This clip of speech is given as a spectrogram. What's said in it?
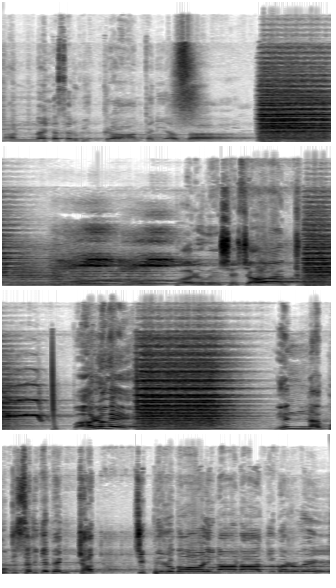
ನನ್ನ ಹೆಸರು ವಿಕ್ರಾಂತನೇ ಅಲ್ಲ. ಬರುವೆ ಶಶಾಂಕ್, ಬರುವೆ. ನಿನ್ನ ಗುಡಿಸಲಿಗೆ ಬೆಂಕಿ ಹಚ್ಚಿ ಬಿರುಗಾಳಿ ನಾನಾಗಿ ಬರುವೆ.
